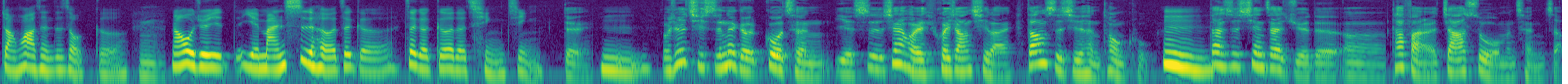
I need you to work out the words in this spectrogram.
转化成这首歌。嗯，然后我觉得也也蛮适合这个这个歌的情境。对，嗯，我觉得其实那个过程也是，现在回回想起来，当时其实很痛苦，嗯，但是现在觉得，呃，它反而加速我们成长。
